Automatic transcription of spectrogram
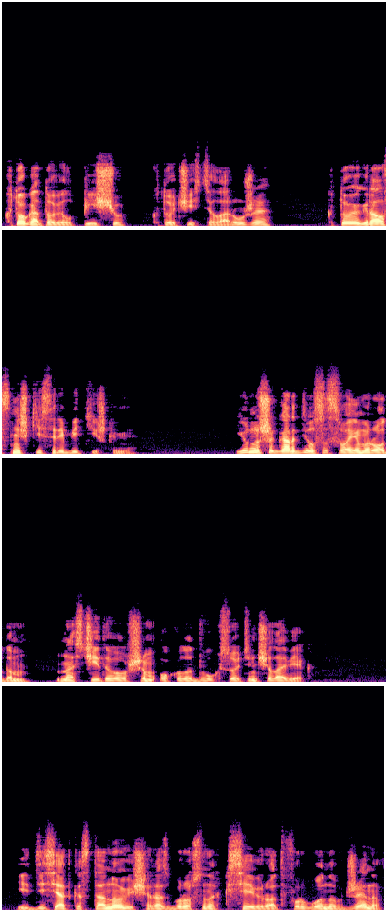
Кто готовил пищу, кто чистил оружие, кто играл снежки с ребятишками. Юноша гордился своим родом, насчитывавшим около двух сотен человек. Из десятка становищ, разбросанных к северу от фургонов дженов,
